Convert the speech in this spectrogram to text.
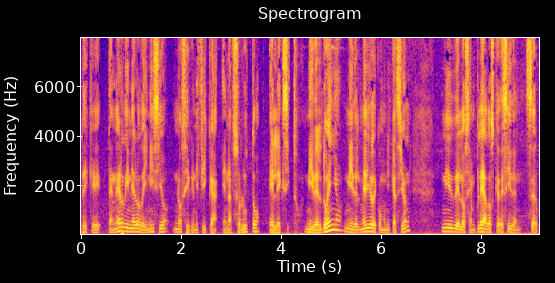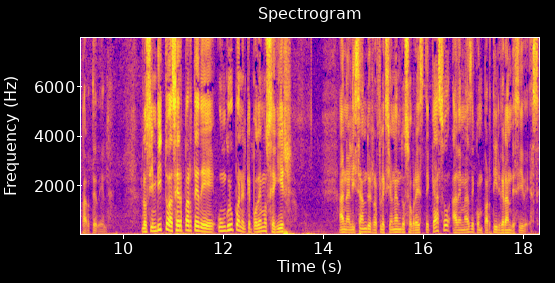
de que tener dinero de inicio no significa en absoluto el éxito, ni del dueño, ni del medio de comunicación, ni de los empleados que deciden ser parte de él. Los invito a ser parte de un grupo en el que podemos seguir analizando y reflexionando sobre este caso, además de compartir grandes ideas.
